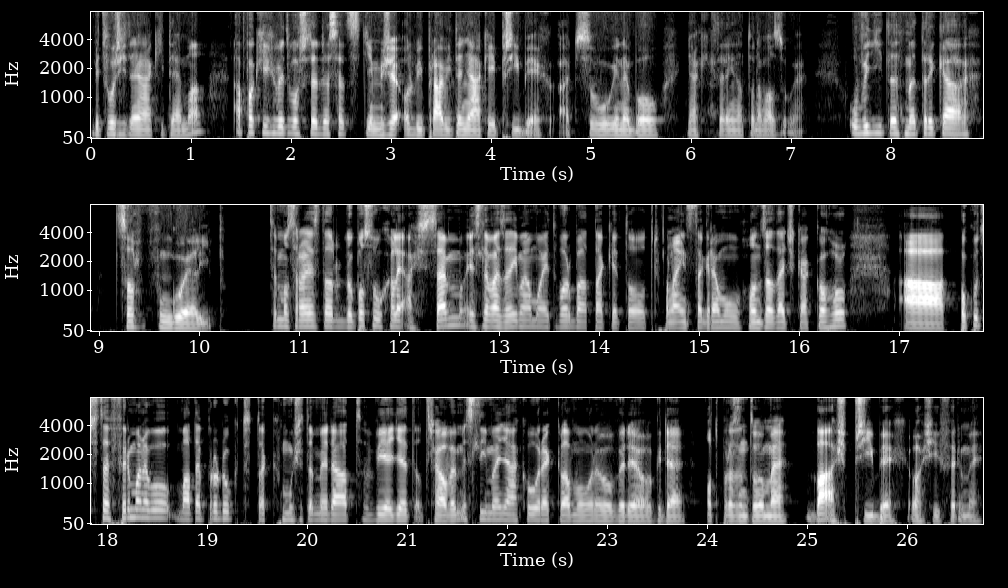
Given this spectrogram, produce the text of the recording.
vytvoříte nějaký téma a pak jich vytvořte 10 s tím, že odvyprávíte nějaký příběh, ať svůj nebo nějaký, který na to navazuje. Uvidíte v metrikách, co funguje líp. Jsem moc rád, že jste to doposlouchali až sem. Jestli vás zajímá moje tvorba, tak je to třeba na Instagramu honza.kohl a pokud jste firma nebo máte produkt, tak můžete mi dát vědět a třeba vymyslíme nějakou reklamu nebo video, kde odprezentujeme váš příběh vaší firmy.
